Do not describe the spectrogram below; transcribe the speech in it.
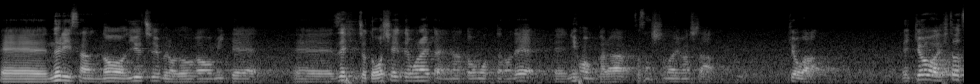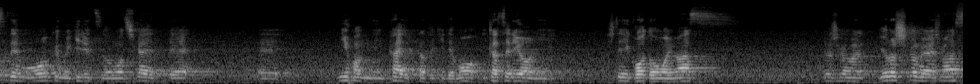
えーぬりさんの YouTube の動画を見て、えーぜひちょっと教えてもらいたいなと思ったので、えー日本から来させてもらいました。今日はえ今日は一つでも多くの技術を持ち帰って、えー日本に帰った時でも活かせるようにしていこうと思いますよろしくお願いよろしくお願いします、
